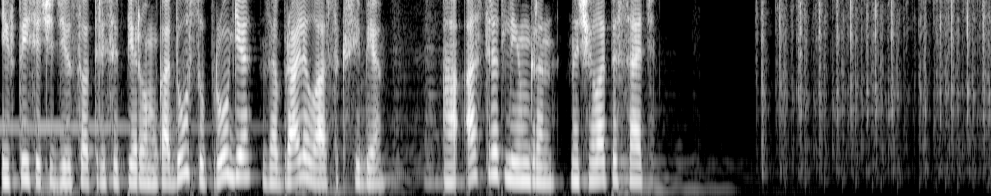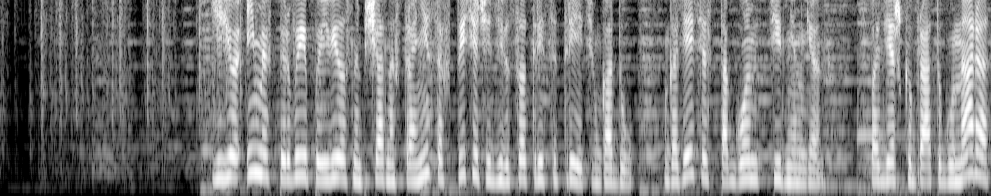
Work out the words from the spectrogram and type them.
И в 1931 году супруги забрали Ласса к себе. А Астрид Лингрен начала писать. Ее имя впервые появилось на печатных страницах в 1933 году в газете «Стокгольм Тиднинген». С поддержкой брата Гунара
